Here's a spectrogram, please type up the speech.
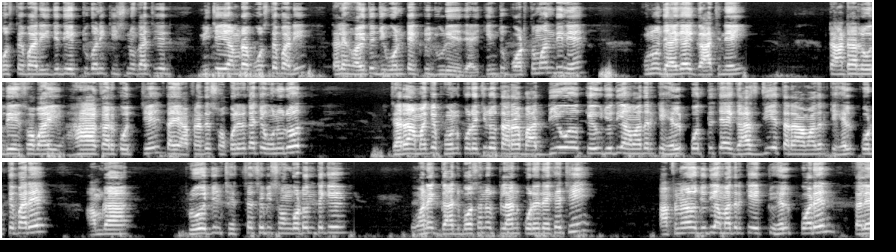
বসতে পারি, যদি একটুখানি কৃষ্ণ গাছের নিচেই আমরা বসতে পারি, তাহলে হয়তো জীবনটা একটু জুড়িয়ে যায়। কিন্তু বর্তমান দিনে কোনো জায়গায় গাছ নেই, টাটা রোদে সবাই হাহাকার করছে। তাই আপনাদের সকলের কাছে অনুরোধ, যারা আমাকে ফোন করেছিল তারা বাদ দিয়েও কেউ যদি আমাদেরকে হেল্প করতে চায় গাছ দিয়ে, তারা আমাদেরকে হেল্প করতে পারে। আমরা প্রয়োজন স্বেচ্ছাসেবী সংগঠন থেকে অনেক গাছ বসানোর প্ল্যান করে রেখেছি। আপনারাও যদি আমাদেরকে একটু হেল্প করেন, তাহলে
